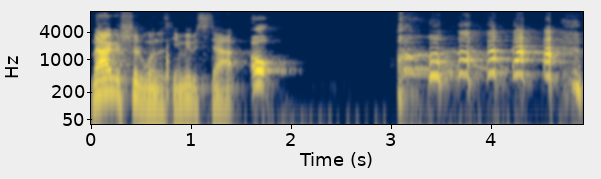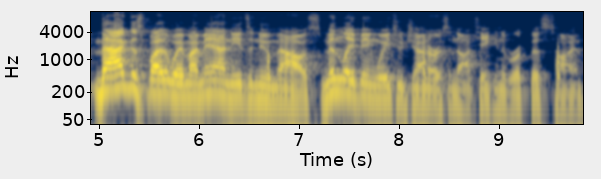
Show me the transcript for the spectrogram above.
Magnus should win this game. Maybe stat. Oh! Magnus by the way my man needs a new mouse. Minlay being way too generous and not taking the rook this time.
